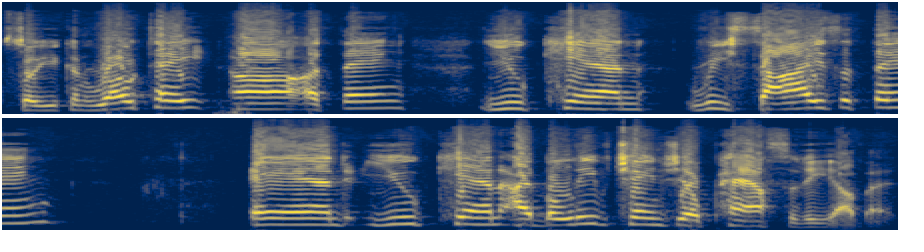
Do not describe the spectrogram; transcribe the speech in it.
So you can rotate uh, a thing, you can resize a thing, and you can, I believe, change the opacity of it.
